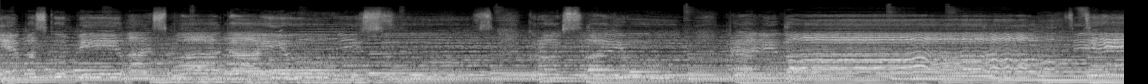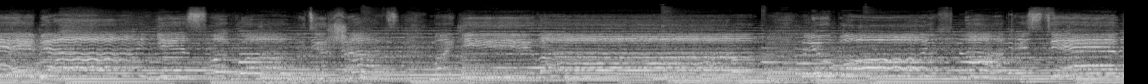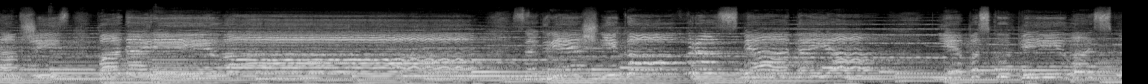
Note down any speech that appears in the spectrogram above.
не поскупилась, подаю Иисус кровь свою. поскупилась.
